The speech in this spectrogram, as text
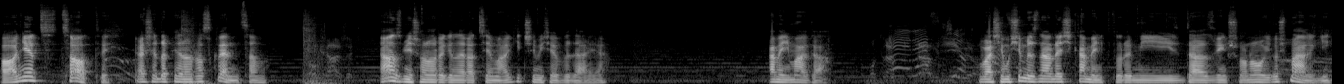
Koniec? Co ty? Ja się dopiero rozkręcam. Pokażę ci. Ja mam zmniejszoną regenerację magii, czy mi się wydaje? Kamień maga. Właśnie, musimy znaleźć kamień, który mi da zwiększoną ilość magii.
